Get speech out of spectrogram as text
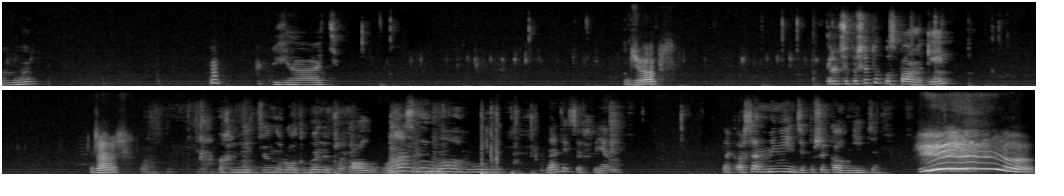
А ну. Блять. Джобс. Коротше, пиши тупо спаун, окей? Зараз. Охренеть, народ, у мене вже алмазний нагрудник. Знаєте, як це охрененно? Так, Арсен, ми ніндзя, пиши кал ніндзя.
